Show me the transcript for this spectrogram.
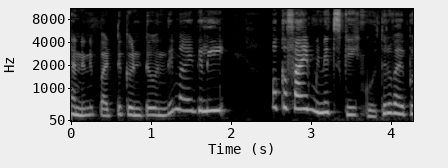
తనని పట్టుకుంటూ ఉంది మైథిలి. ఒక ఫైవ్ మినిట్స్కి కూతురు వైపు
